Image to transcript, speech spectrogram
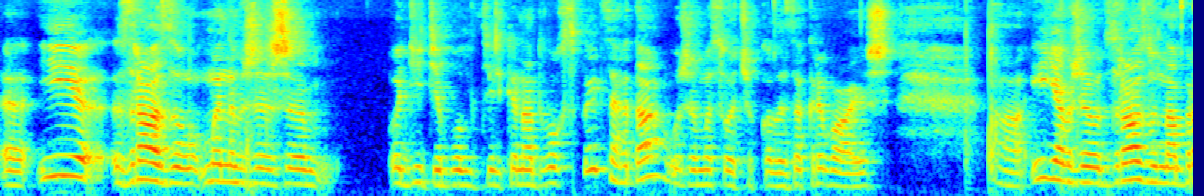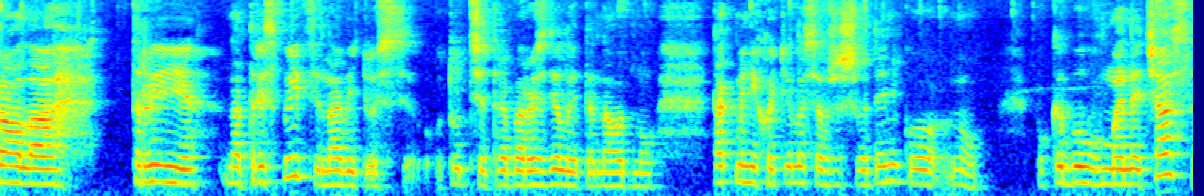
Е, І зразу в мене вже ж одіті були тільки на двох спицях, да? уже мисочок, коли закриваєш. І я вже от зразу набрала три, на три спиці, навіть ось тут ще треба розділити на одну. Так мені хотілося вже швиденько, ну, поки був в мене час,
